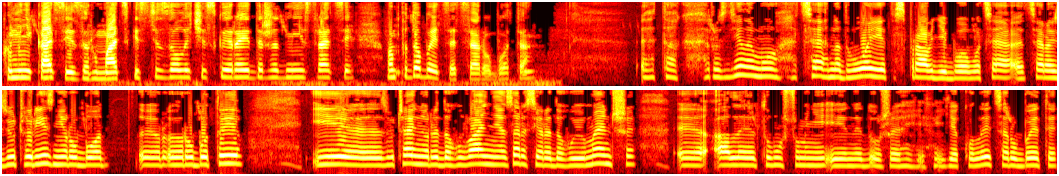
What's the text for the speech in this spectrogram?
комунікації з громадськістю Золочівської райдержадміністрації. Вам подобається ця робота? Е, Так, розділимо це на двоє справді, бо це, це разючо різні е, роботи. І, е, звичайно, редагування. Зараз я редагую менше, але тому що мені і не дуже є коли це робити.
